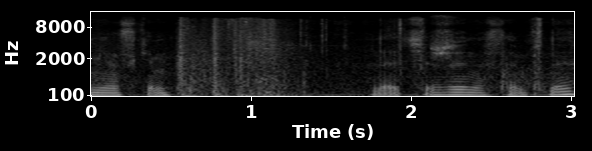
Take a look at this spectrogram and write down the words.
mięskiem. Leciży, następny.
